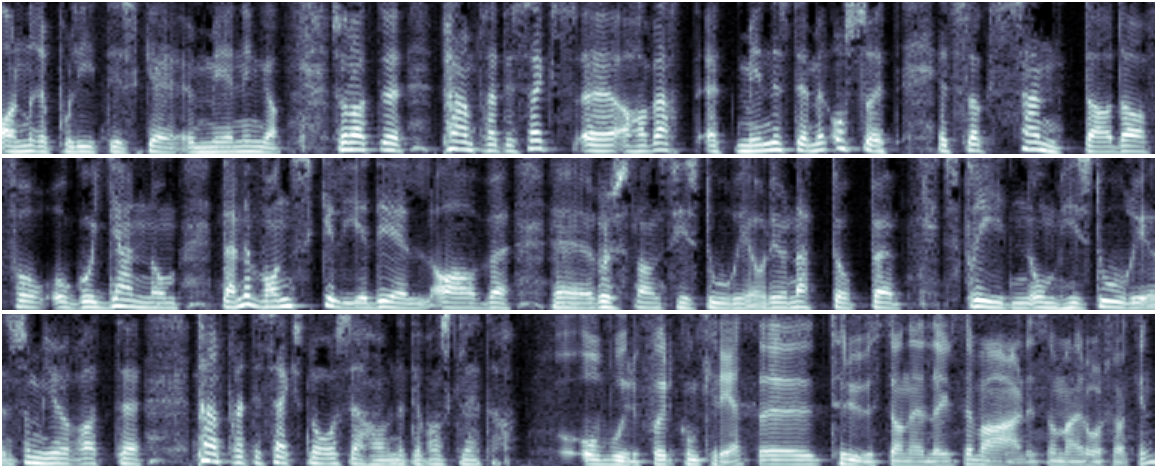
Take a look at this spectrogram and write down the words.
andre politiske meninger. Sånn at eh, Perm 36 har vært et minnested, men også et, et slags senter da for å gå gjennom denne vanskelige delen av Russlands historie. Og det er jo nettopp striden om historien som gjør at Perm 36 nå også er havnet i vanskeligheter. Og hvorfor konkret eh, trues det av nedleggelse? Hva er det som er årsaken?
